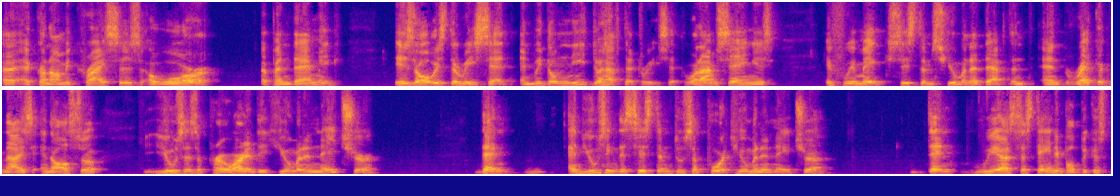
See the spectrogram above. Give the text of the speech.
a economic crisis, a war, a pandemic is always the reset, and we don't need to have that reset. What I'm saying is, if we make systems human adapt and and recognize and also use as a priority human and nature, then and using the system to support human and nature, then we are sustainable because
